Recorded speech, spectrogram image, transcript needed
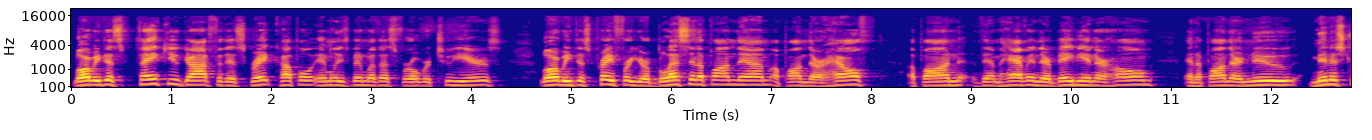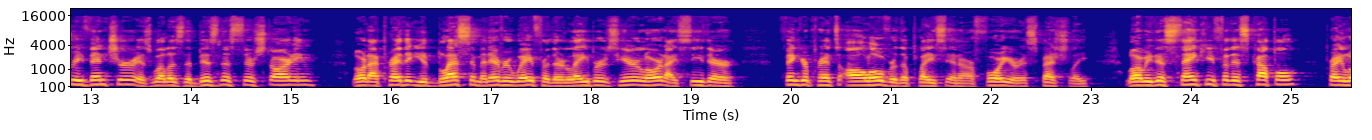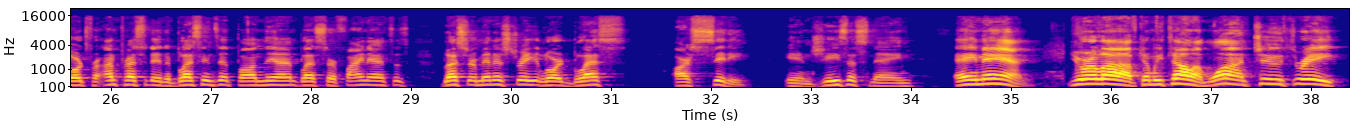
Lord, we just thank you, God, for this great couple. Emily's been with us for over two years. Lord, we just pray for your blessing upon them, upon their health, upon them having their baby in their home, and upon their new ministry venture, as well as the business they're starting. Lord, I pray that you'd bless them in every way for their labors here, Lord. I see their fingerprints all over the place in our foyer, especially. Lord, we just thank you for this couple. Pray, Lord, for unprecedented blessings upon them. Bless their finances. Bless their ministry. Lord, bless our city. In Jesus' name, amen. You're loved. Can we tell them? One, two, three.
